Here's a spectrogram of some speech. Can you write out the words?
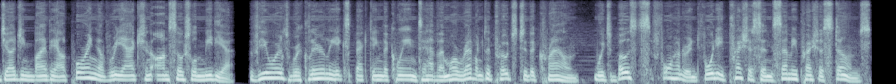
Judging by the outpouring of reaction on social media, viewers were clearly expecting the Queen to have a more reverent approach to the crown, which boasts 440 precious and semi-precious stones.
